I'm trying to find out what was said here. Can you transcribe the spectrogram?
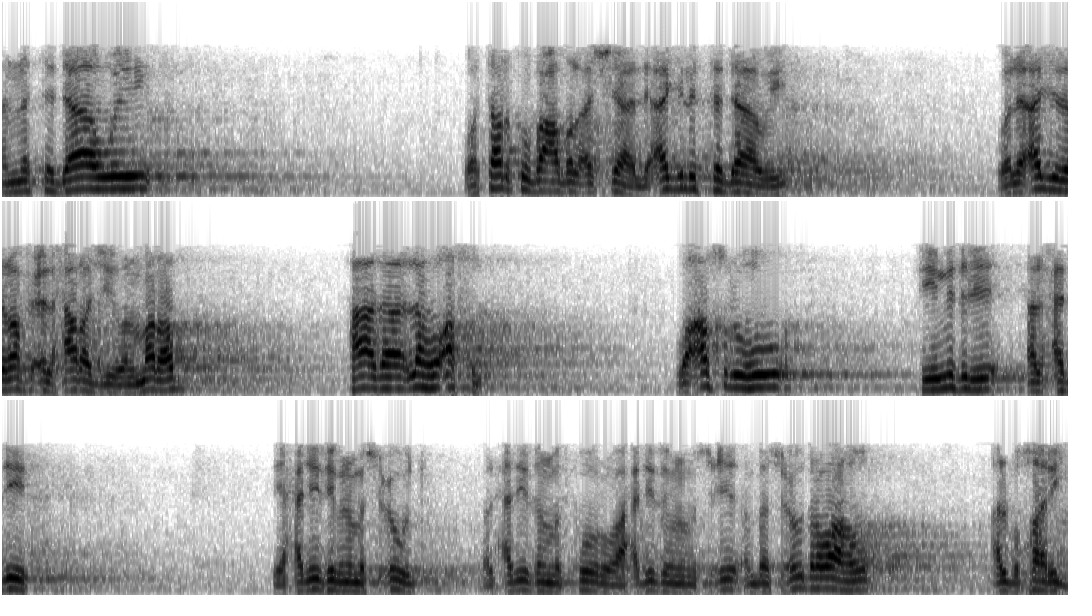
أن التداوي وترك بعض الأشياء لأجل التداوي ولأجل رفع الحرج والمرض هذا له أصل وأصله في مثل الحديث في حديث ابن مسعود والحديث المذكور وحديث ابن مسعود رواه البخاري.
